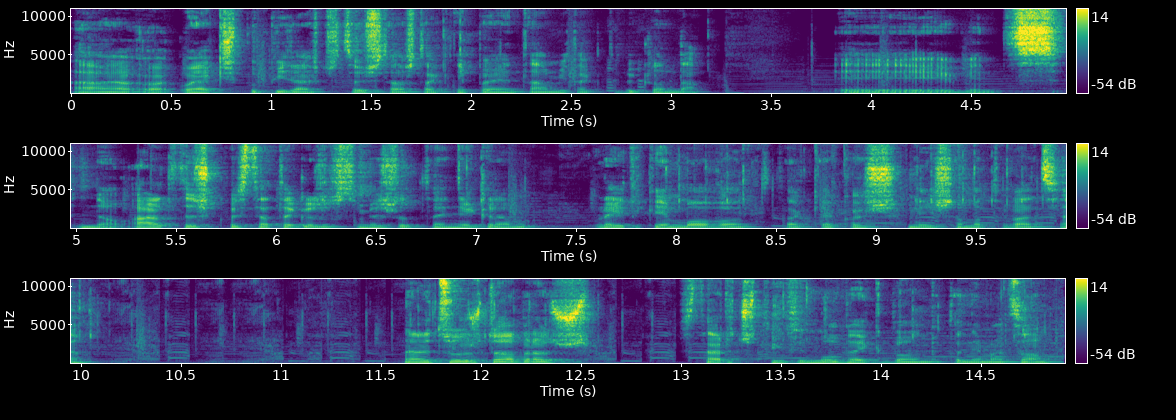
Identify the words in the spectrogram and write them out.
A o, o jakichś pupilach czy coś to aż tak nie pamiętam i tak to wygląda. Yy, więc no, ale to też kwestia tego, że w sumie, że tutaj nie gram late game'owo, to tak jakoś mniejsza motywacja. No ale cóż, dobra, już starczy tych wymówek, bo, bo to nie ma co.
